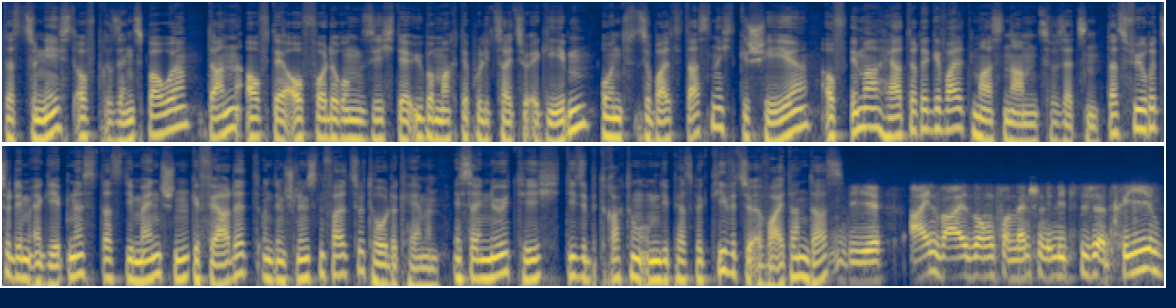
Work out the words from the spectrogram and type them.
das zunächst auf Präsenz baue, dann auf der Aufforderung, sich der Übermacht der Polizei zu ergeben und sobald das nicht geschehe, auf immer härtere Gewaltmaßnahmen zu setzen. Das führe zu dem Ergebnis, dass die Menschen gefährdet und im schlimmsten Fall zu Tode kämen. Es sei nötig, diese Betrachtung um die Perspektive zu erweitern, dass die Einweisung von Menschen in die Psychiatrie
